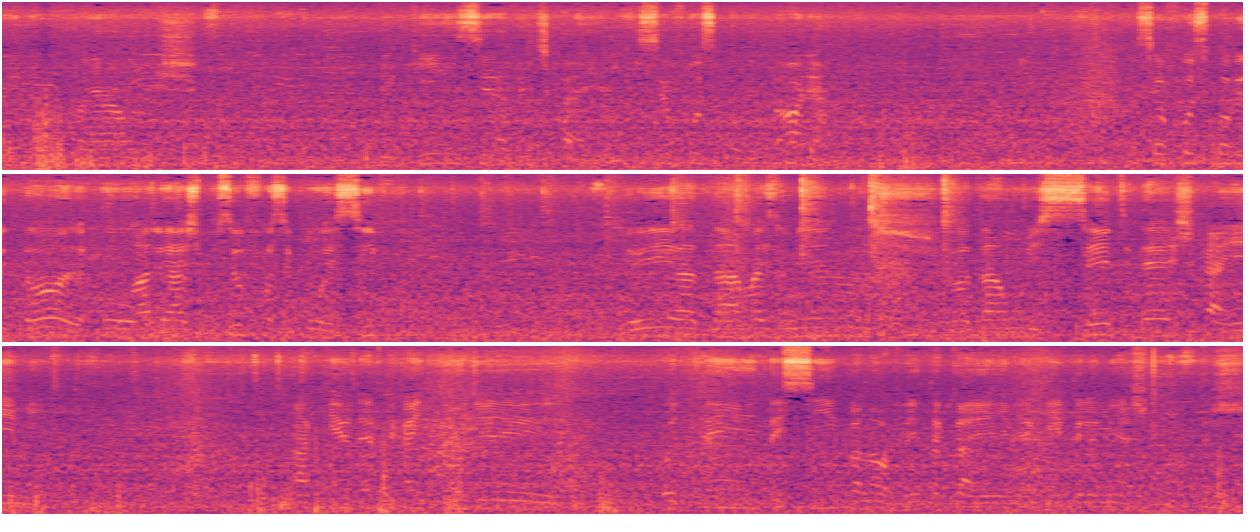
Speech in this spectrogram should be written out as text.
Ainda vou ganhar uns de 15 a 20 km. Se eu fosse por Vitória, se eu fosse por Vitória, ou aliás, se eu fosse por Recife, eu ia dar mais ou menos, vou dar uns 110 km. Aqui eu deve ficar em torno de 85 a 90 km aqui pelas minhas contas.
